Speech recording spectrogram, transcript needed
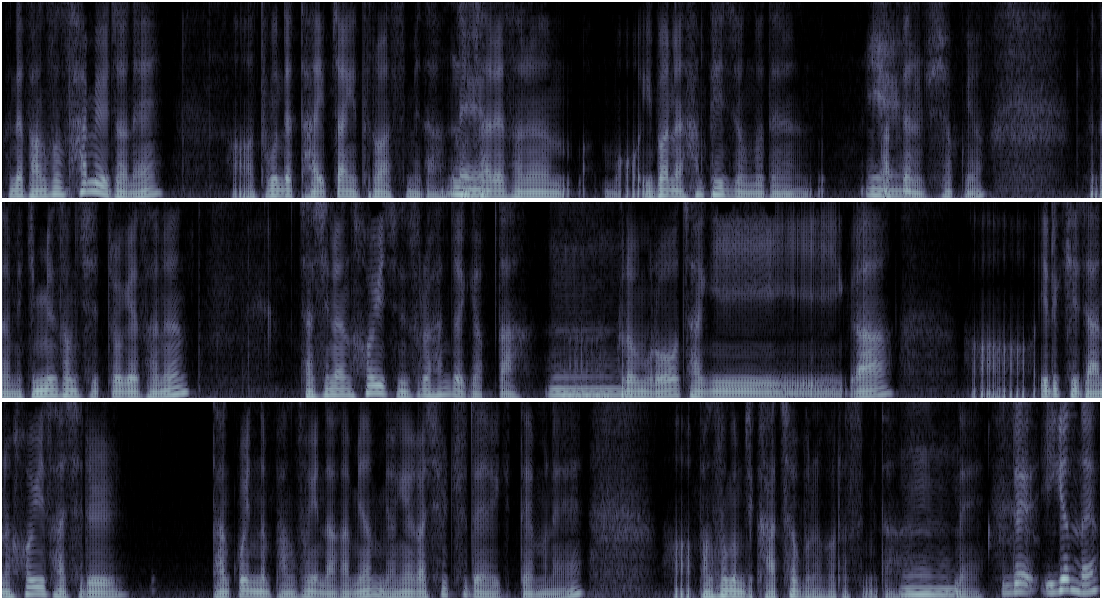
근데 방송 3일 전에 어, 두 군데 다 입장이 들어왔습니다. 네. 검찰에서는 뭐 이번에 한 페이지 정도 되는 예. 답변을 주셨고요. 그다음에 김민성 씨 쪽에서는 자신은 허위 진술을 한 적이 없다. 음. 어, 그러므로 자기가 어, 일으키지 않은 허위 사실을 담고 있는 방송에 나가면 명예가 실추되기 때문에 어, 방송금지 가처분을 걸었습니다. 음. 네. 근데 이겼나요?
